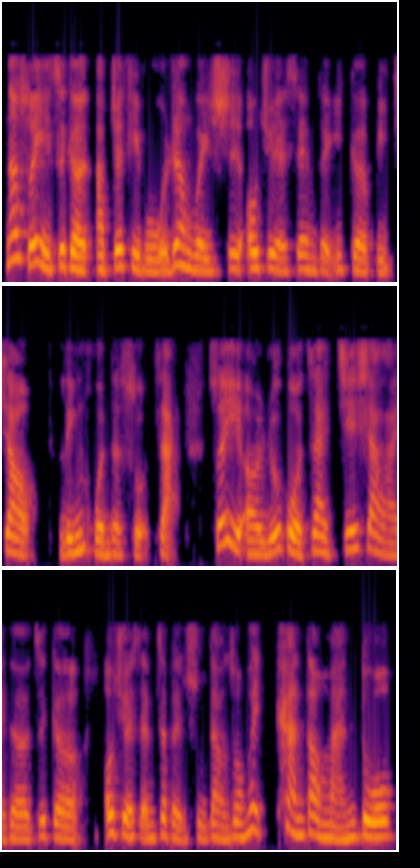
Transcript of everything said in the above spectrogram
那所以这个 Objective 我认为是 OGSM 的一个比较灵魂的所在。所以呃，如果在接下来的这个 OGSM 这本书当中，会看到蛮多。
